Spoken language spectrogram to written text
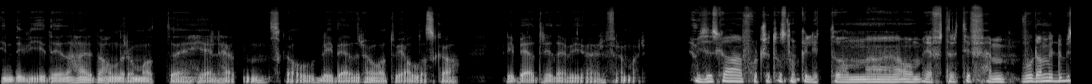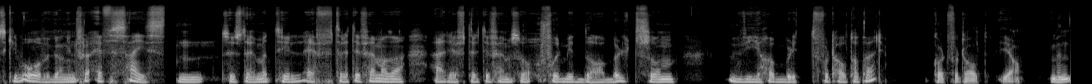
individet i det her, det handler om at eh, helheten skal bli bedre, og at vi alle skal bli bedre i det vi gjør fremover. Hvis vi skal fortsette å snakke litt om, eh, om F-35, hvordan vil du beskrive overgangen fra F-16-systemet til F-35? Altså, er F-35 så formidabelt som vi har blitt fortalt at det er? Kort fortalt, ja. Men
